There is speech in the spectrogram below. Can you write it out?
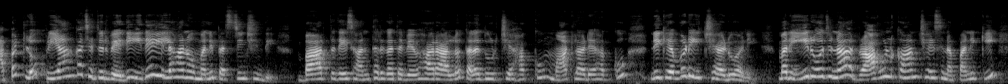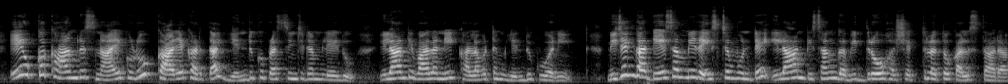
అప్పట్లో ప్రియాంక చతుర్వేది ఇదే ఇలహానోమని ప్రశ్నించింది. భారతదేశ అంతర్గత వ్యవహారాల్లో తలదూర్చే హక్కు మాట్లాడే హక్కు నీకెవ్వడు ఇచ్చాడు అని. మరి ఈ రోజున రాహుల్ ఖాన్ చేసిన పనికి ఏ ఒక్క కాంగ్రెస్ నాయకుడు కార్యకర్త ఎందుకు ప్రశ్నించడం లేదు? ఇలాంటి వాళ్ళని కలవటం ఎందుకు అని. నిజంగా దేశం మీద ఇష్టం ఉంటే ఇలాంటి సంఘ విద్రోహ శక్తులతో కలుస్తారా?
